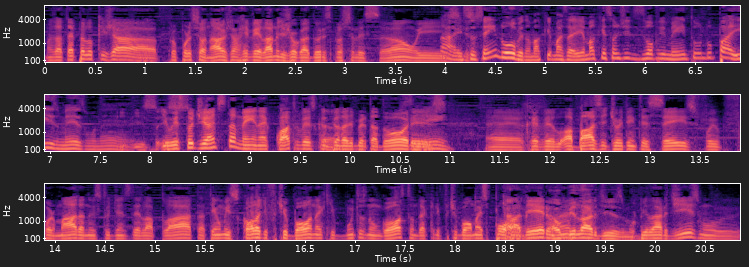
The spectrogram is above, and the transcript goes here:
Mas até pelo que já proporcionaram, já revelaram de jogadores pra seleção e Ah, isso sem dúvida, mas aí é uma questão de desenvolvimento do país mesmo, né? Isso, E o isso- Estudiantes também, né? Quatro vezes campeão É. da Libertadores. Sim. É, revelou a base de 86 foi formada no Estudiantes de La Plata. Tem uma escola de futebol, né, que muitos não gostam daquele futebol mais porradeiro. É, é né? o bilardismo. O bilardismo.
